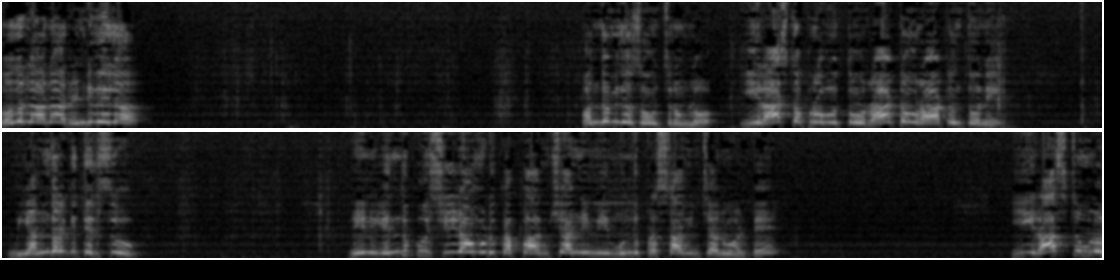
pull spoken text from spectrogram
సోదరులారా రెండు వేల పంతొమ్మిదవ సంవత్సరంలో ఈ రాష్ట్ర ప్రభుత్వం రావటం రావటంతోనే మీ అందరికీ తెలుసు నేను ఎందుకు శ్రీరాముడు కప్ప అంశాన్ని మీ ముందు ప్రస్తావించాను అంటే ఈ రాష్ట్రంలో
